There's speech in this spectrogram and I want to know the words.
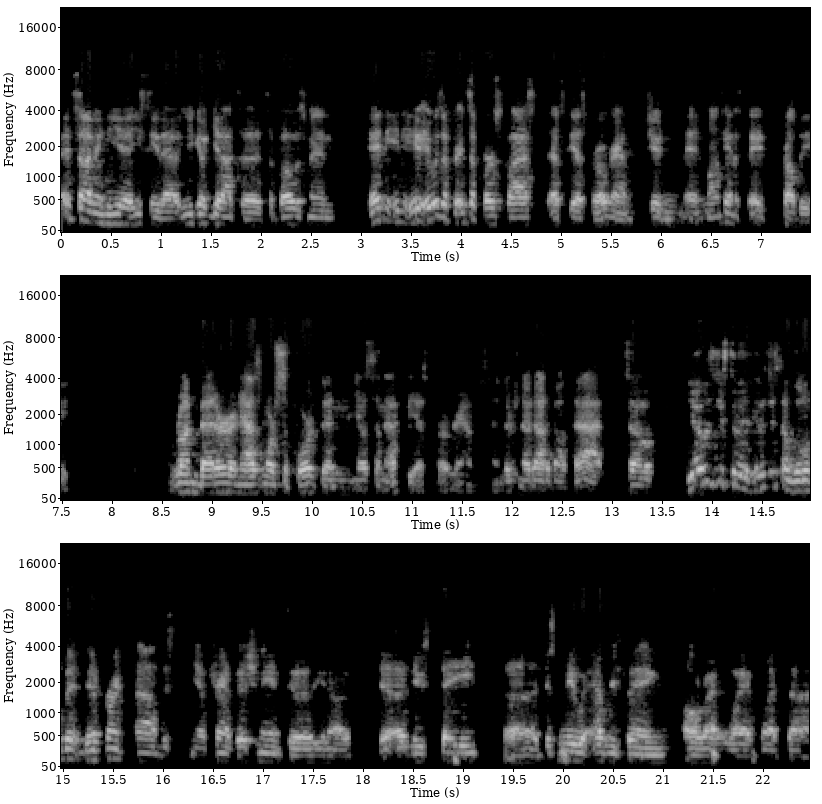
And so, I mean, yeah, you see that. You go get out to, to Bozeman, and it, it, was a it's a first class FCS program. Shooting and Montana State probably run better and has more support than you know some FBS programs, and there's no doubt about that. So yeah, it was just a it was just a little bit different. Um, just you know transitioning into you know a new state, uh, just knew everything all right away. But uh,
